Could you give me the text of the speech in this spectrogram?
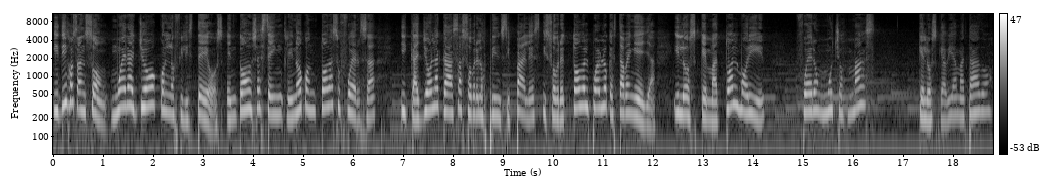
Y dijo Sansón, muera yo con los filisteos. Entonces se inclinó con toda su fuerza y cayó la casa sobre los principales y sobre todo el pueblo que estaba en ella. y los que mató al morir fueron muchos más que los que había matado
